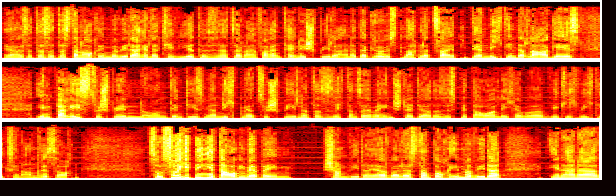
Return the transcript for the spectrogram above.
Ja, also dass er das dann auch immer wieder relativiert. Das ist jetzt halt einfach ein Tennisspieler, einer der größten aller Zeiten, der nicht in der Lage ist, in Paris zu spielen und in diesem Jahr nicht mehr zu spielen und dass er sich dann selber hinstellt, ja, das ist bedauerlich, aber wirklich wichtig sind andere Sachen. So, solche Dinge taugen wir bei ihm schon wieder, ja, weil er es dann doch immer wieder in einer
